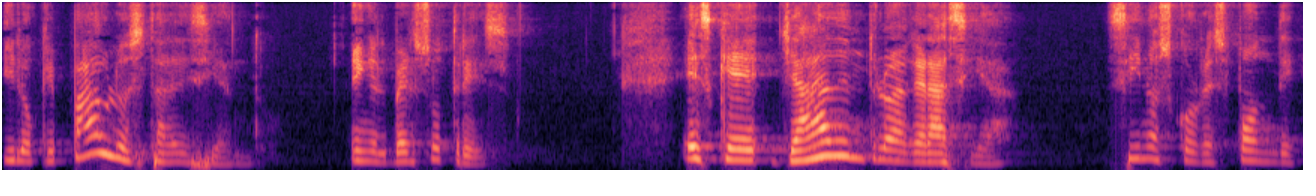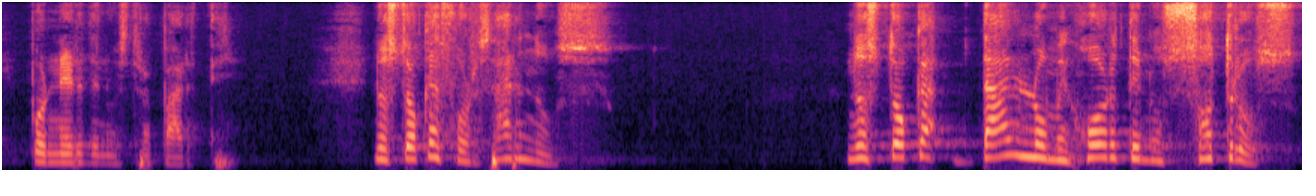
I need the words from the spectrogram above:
Y lo que Pablo está diciendo en el verso 3 es que ya dentro de la gracia sí nos corresponde poner de nuestra parte. Nos toca esforzarnos. Nos toca dar lo mejor de nosotros.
